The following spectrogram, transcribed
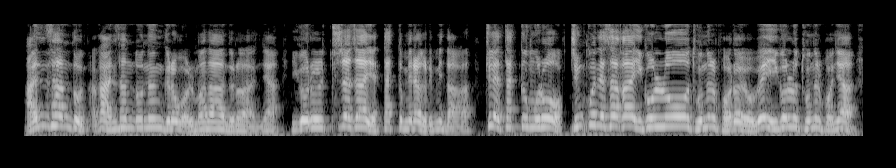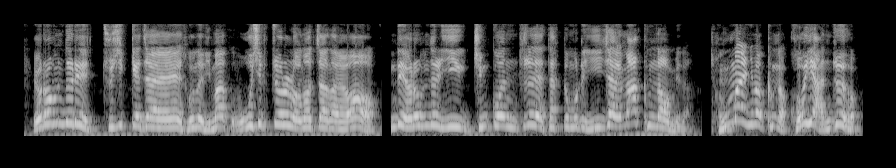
안산 돈. 아까 안산 돈은 그럼 얼마나 늘어났냐? 이거를 투자자 예탁금이라 그럽니다. 투자 예탁금으로 증권회사가 이걸로 돈을 벌어요. 왜 이걸로 돈을 버냐? 여러분들이 주식 계좌에 돈을 이만큼 50조를 넣어놨잖아요. 근데 여러분들 이 증권 투자 예탁금으로 이자 이만큼 나옵니다. 정말 이만큼 나 거의 안 줘요.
